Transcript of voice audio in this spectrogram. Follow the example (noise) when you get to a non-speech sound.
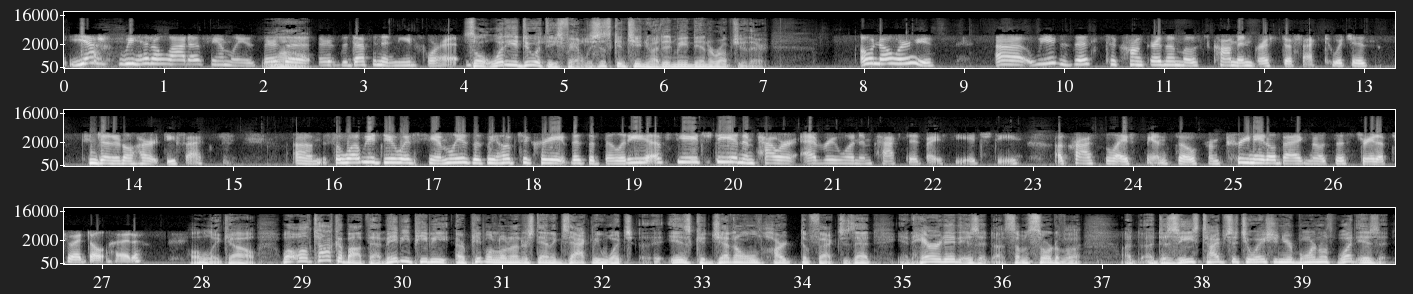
Yeah, we hit a lot of families. There's wow. a there's a definite need for it. So, what do you do with these families? Just continue. I didn't mean to interrupt you there. Oh, no worries. Uh, we exist to conquer the most common birth defect, which is congenital heart defects. Um, so, what we do with families is we hope to create visibility of CHD and empower everyone impacted by CHD across the lifespan. So, from prenatal diagnosis straight up to adulthood. Holy cow! Well, we'll talk about that. Maybe PB, or people don't understand exactly what is congenital heart defects. Is that inherited? Is it uh, some sort of a, a, a disease type situation you're born with? What is it?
